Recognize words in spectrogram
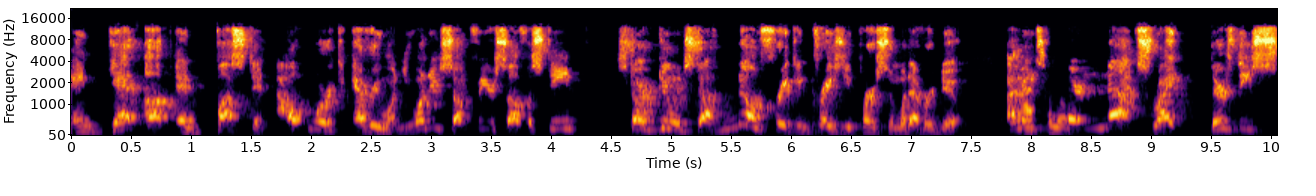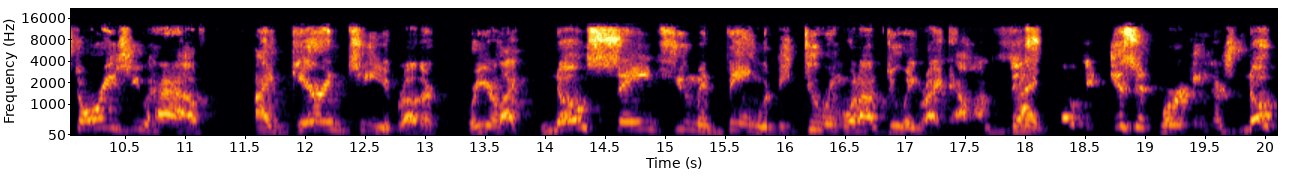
and get up and bust it. Outwork everyone. You want to do something for your self esteem? Start doing stuff no freaking crazy person would ever do. I mean, Absolutely. they're nuts, right? There's these stories you have, I guarantee you, brother, where you're like, no sane human being would be doing what I'm doing right now. I'm this right. broke. It isn't working. There's no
